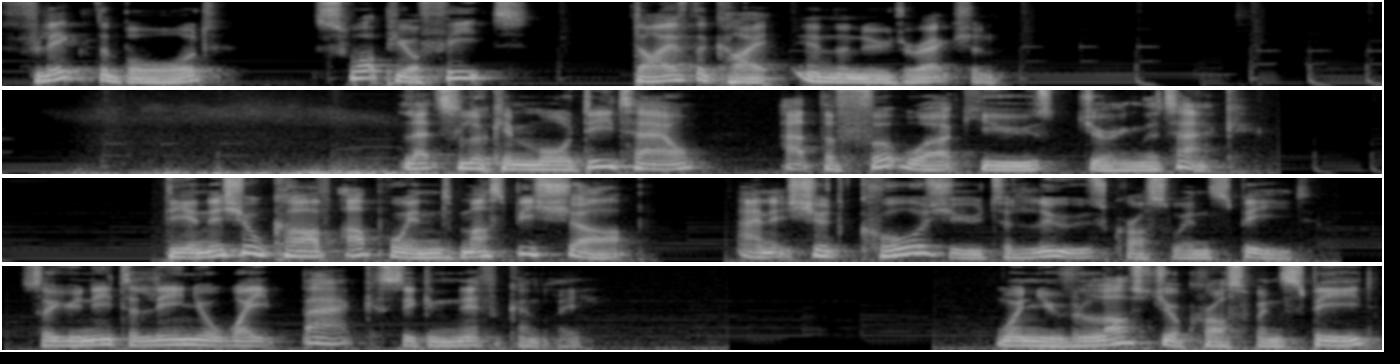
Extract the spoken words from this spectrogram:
flick the board, swap your feet, dive the kite in the new direction. Let's look in more detail at the footwork used during the tack. The initial carve upwind must be sharp and it should cause you to lose crosswind speed, so you need to lean your weight back significantly. When you've lost your crosswind speed,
